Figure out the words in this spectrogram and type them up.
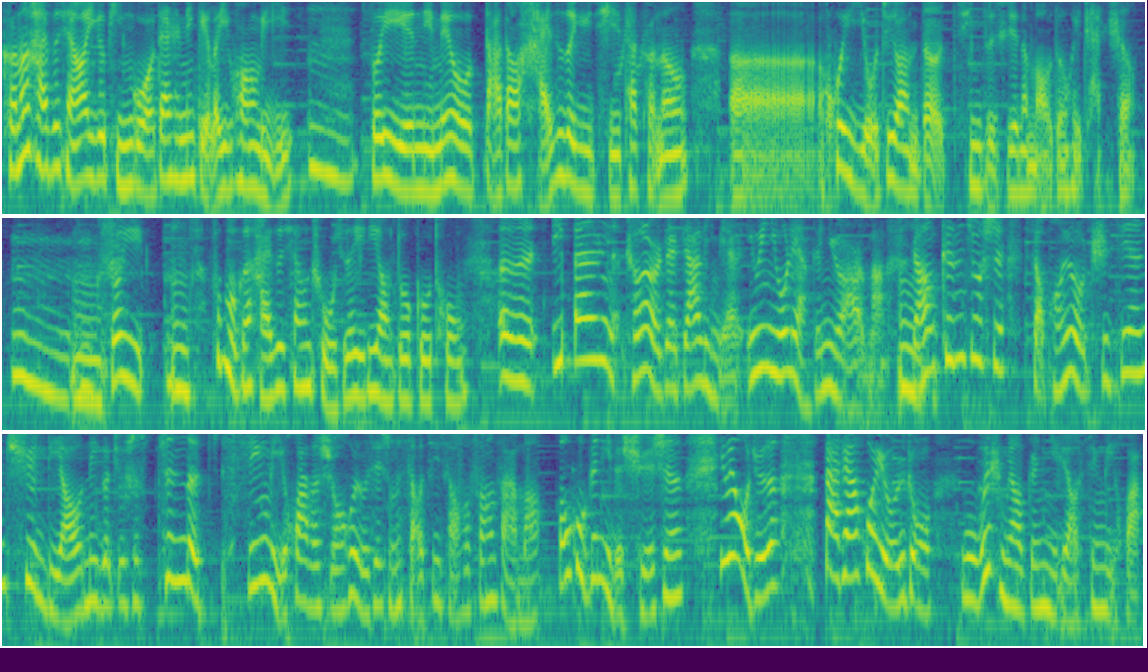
可能孩子想要一个苹果，但是你给了一筐梨，嗯，所以你没有达到孩子的预期，他可能呃会有这样的亲子之间的矛盾会产生。嗯嗯，所以嗯，父母跟孩子相处，我觉得一定要多沟通。呃，一般陈老师在家里面，因为你有两个女儿嘛，然后跟就是小朋友之间去聊那个就是真的心里话的时候，会有些什么小技巧和方法吗？包括跟你的学生，因为我觉得大家会有一种我为什么要跟你聊心里话？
